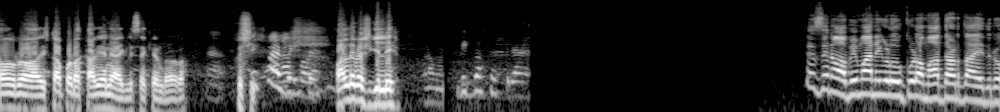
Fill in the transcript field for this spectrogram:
ಅವರು ಇಷ್ಟಪಡೋ ಕಾವ್ಯನೇ ಆಗ್ಲಿ ಸೆಕೆಂಡ್ ಅವರು. ಖುಷಿ. ಮಾಡ್ಬಿಡಿ sir. All the best Gilli. Bigg Boss ಎಸ್, ಏನೋ ಅಭಿಮಾನಿಗಳು ಕೂಡ ಮಾತಾಡ್ತಾ ಇದ್ರು.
